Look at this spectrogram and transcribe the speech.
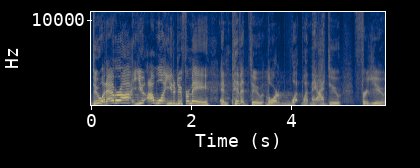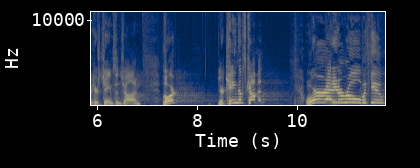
do whatever I, you, I want you to do for me, and pivot to, Lord, what, what may I do for you? Here's James and John. Lord, your kingdom's coming. We're ready to rule with you.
